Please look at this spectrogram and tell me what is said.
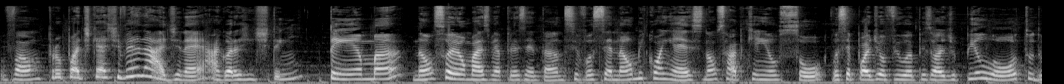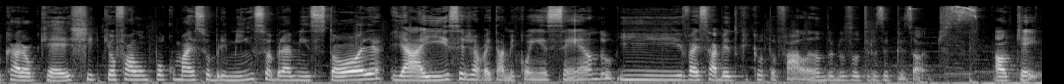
vamos pro podcast de verdade, né? Agora a gente tem um tema. Não sou eu mais me apresentando. Se você não me conhece, não sabe quem eu sou, você pode ouvir o episódio piloto do Carolcast, que eu falo um pouco mais sobre mim, sobre a minha história. E aí você já vai estar tá me conhecendo e vai saber do que, que eu tô falando nos outros episódios. Ok?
